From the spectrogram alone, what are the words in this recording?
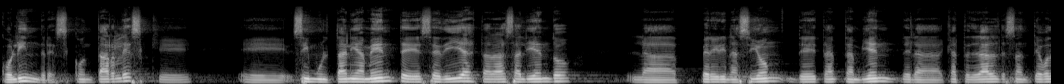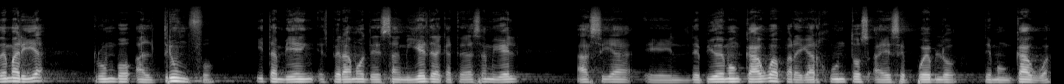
Colindres. Contarles que eh, simultáneamente ese día estará saliendo la peregrinación de, también de la Catedral de Santiago de María rumbo al triunfo y también esperamos de San Miguel, de la Catedral de San Miguel, hacia el de Pío de Moncagua para llegar juntos a ese pueblo de Moncagua.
